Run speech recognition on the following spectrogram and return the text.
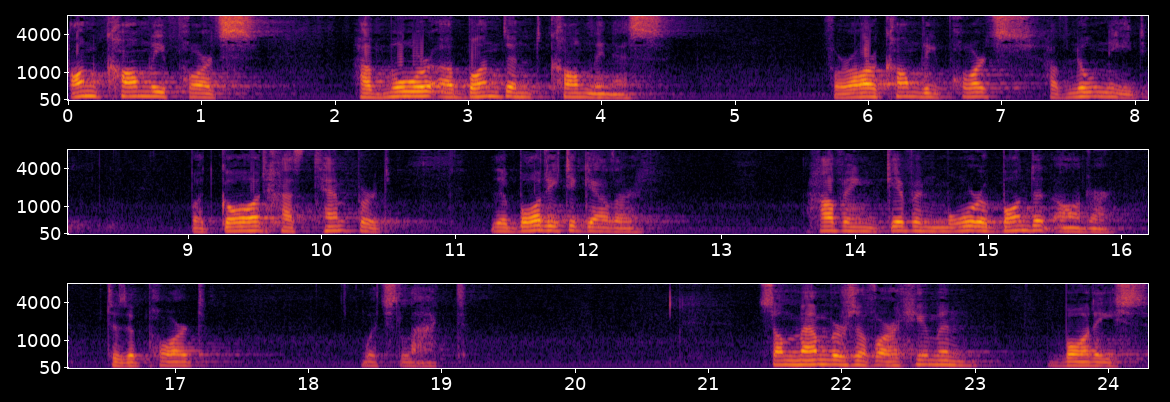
uncomely parts have more abundant comeliness. For our comely parts have no need, but God hath tempered the body together, having given more abundant honour to the part which lacked. Some members of our human bodies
